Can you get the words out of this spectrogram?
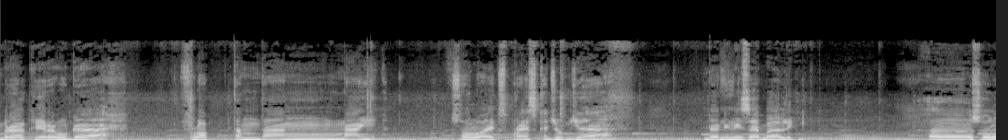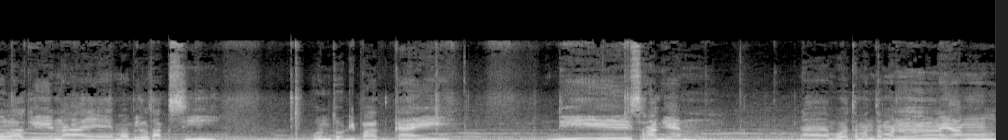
Berakhir udah vlog tentang naik Solo Express ke Jogja. Dan ini saya balik eh, Solo lagi naik mobil taksi untuk dipakai di Sragen. Nah, buat teman-teman yang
